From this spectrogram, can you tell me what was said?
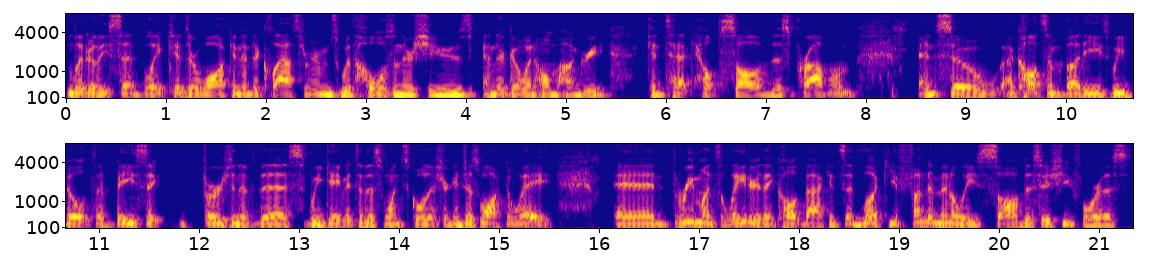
literally said blake kids are walking into classrooms with holes in their shoes and they're going home hungry. Can tech help solve this problem? And so i called some buddies. We built a basic version of this. We gave it to this one school district and just walked away and three months later, they called back and said, Look, you fundamentally solved this issue for us.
